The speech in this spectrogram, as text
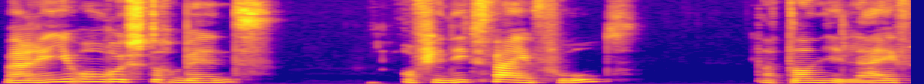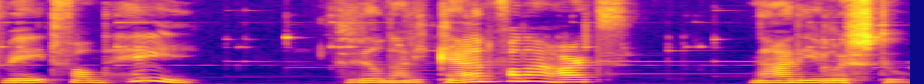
waarin je onrustig bent, of je niet fijn voelt, dat dan je lijf weet van hé, hey, ze wil naar die kern van haar hart, naar die rust toe.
